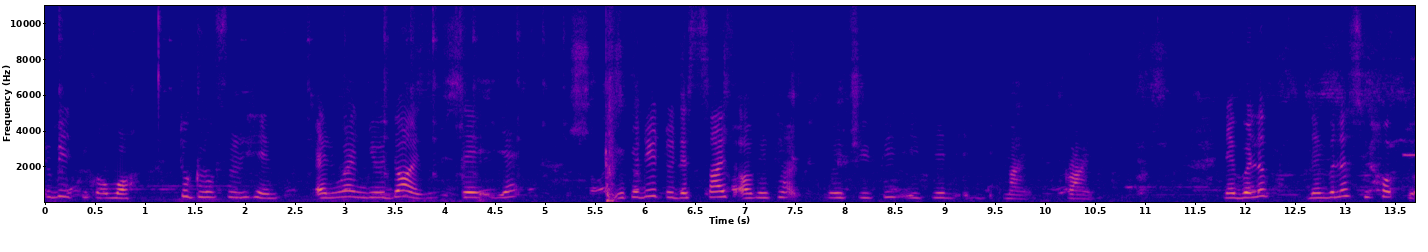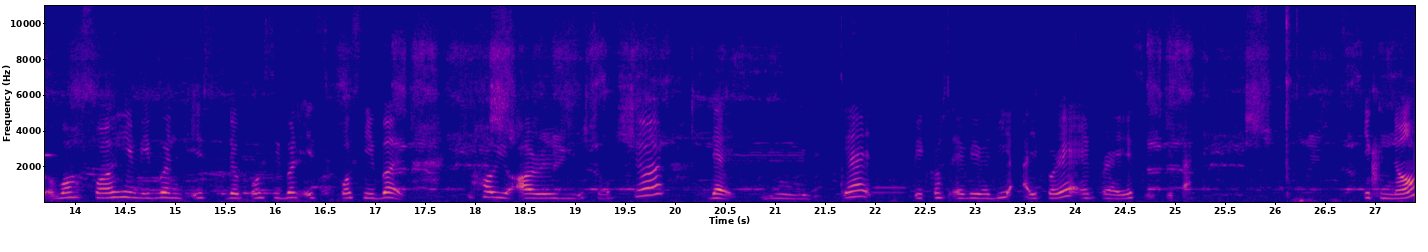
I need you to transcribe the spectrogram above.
to be to Allah, to glorify Him. And when you don't say yet, you can do to the size of His heart, which you feel is in mind, crime. Nevertheless, nevertheless, we hope to Allah for Him, even if the possible is possible. How you are you so sure that you will get because everybody I pray and pray is. You know.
